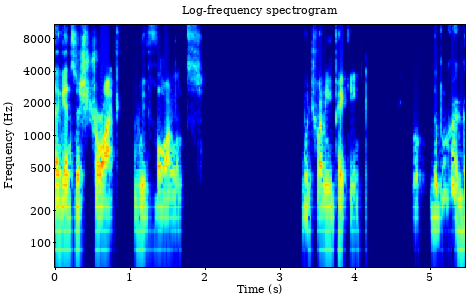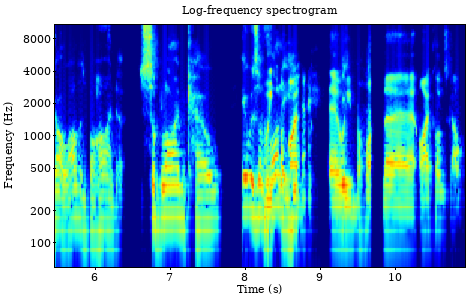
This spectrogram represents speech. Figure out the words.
against a strike with violence. Which one are you picking? Well, The Buko goal, I was behind it. Sublime curl. It was a we volley. behind, uh, we behind uh, Icon's goal?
